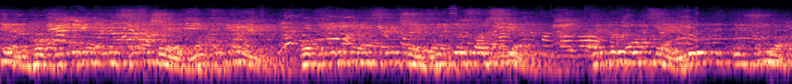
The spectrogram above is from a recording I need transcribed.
Garcia, Jose Jimenez Sanchez. Once again, Jose Sanchez, Nicholas Garcia, Victor Ponce, Luke Luciano,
